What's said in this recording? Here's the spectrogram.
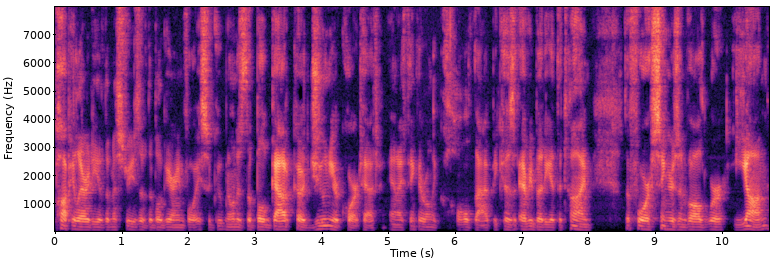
popularity of the Mysteries of the Bulgarian Voice, a group known as the Bulgarka Junior Quartet. And I think they're only called that because everybody at the time the four singers involved were young.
